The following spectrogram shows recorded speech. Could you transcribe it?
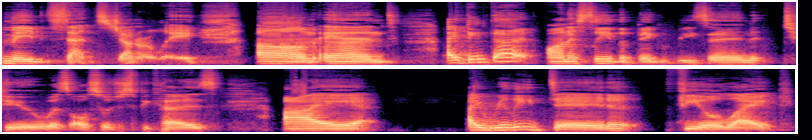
made sense generally um and i think that honestly the big reason too was also just because i i really did feel like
